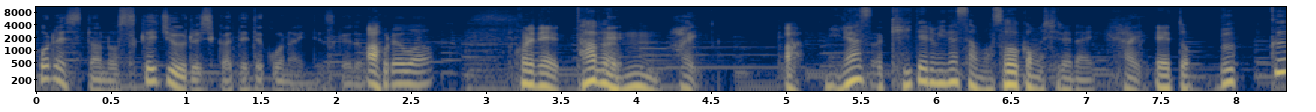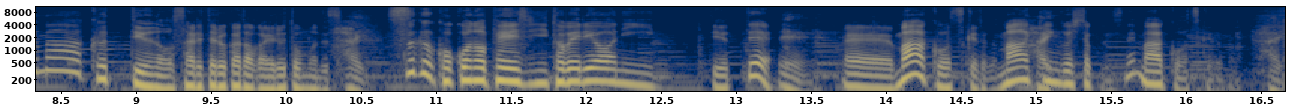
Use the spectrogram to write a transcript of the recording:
フォレスタのスケジュールしか出てこないんですけどあこれは？これね、多分はい。あ皆さん、聞いてる皆さんもそうかもしれない。はい。えっ、と、ブックマークっていうのをされてる方がいると思うんです。はい。すぐここのページに飛べるようにって言って、ええ。えーマークをつけておく、マーキングしておくんですね、マークをつけておく。はい。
